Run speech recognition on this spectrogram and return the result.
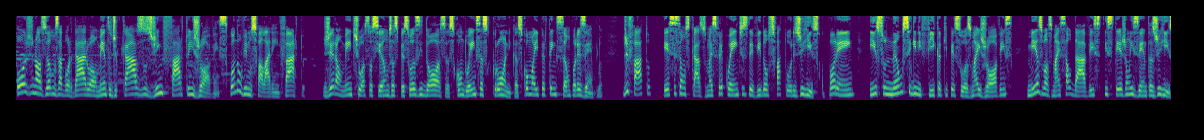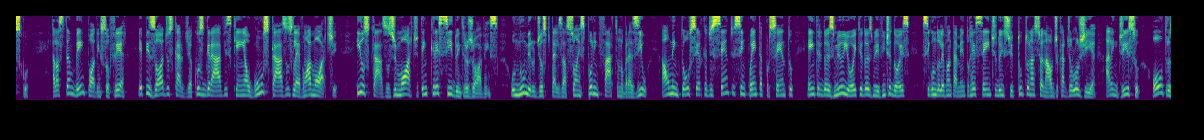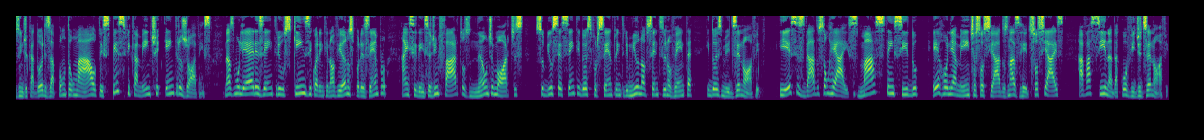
Hoje nós vamos abordar o aumento de casos de infarto em jovens. Quando ouvimos falar em infarto, geralmente o associamos às pessoas idosas com doenças crônicas, como a hipertensão, por exemplo. De fato, esses são os casos mais frequentes devido aos fatores de risco. Porém, isso não significa que pessoas mais jovens mesmo as mais saudáveis, estejam isentas de risco. Elas também podem sofrer episódios cardíacos graves que, em alguns casos, levam à morte. E os casos de morte têm crescido entre os jovens. O número de hospitalizações por infarto no Brasil aumentou cerca de 150% entre 2008 e 2022, segundo o levantamento recente do Instituto Nacional de Cardiologia. Além disso, outros indicadores apontam uma alta especificamente entre os jovens. Nas mulheres entre os 15 e 49 anos, por exemplo, a incidência de infartos, não de mortes, subiu 62% entre 1990 e 2019. E esses dados são reais, mas têm sido erroneamente associados nas redes sociais à vacina da Covid-19.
